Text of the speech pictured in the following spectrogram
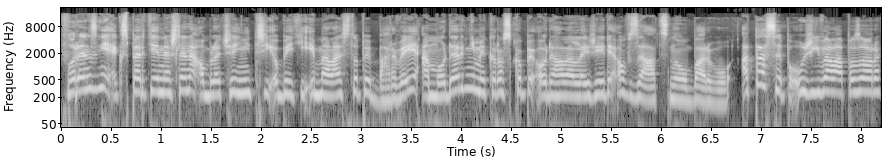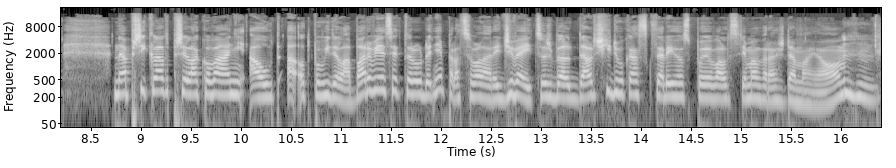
Forenzní experti našli na oblečení tří obětí i malé stopy barvy a moderní mikroskopy odhalily, že jde o vzácnou barvu. A ta se používala, pozor, například při lakování aut a odpovídala barvě, se kterou denně pracovala Ridgway, což byl další důkaz, který ho spojoval s těma vraždama, jo? Mm-hmm.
